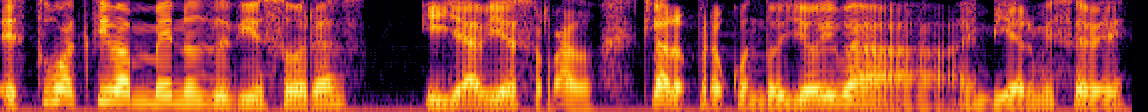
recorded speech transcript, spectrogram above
estuvo activa menos de 10 horas y ya había cerrado. Claro, pero cuando yo iba a, enviar mi CV,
